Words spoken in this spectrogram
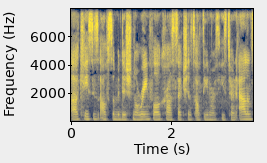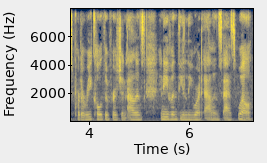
uh, cases of some additional rainfall across sections of the northeastern islands, Puerto Rico, the Virgin Islands, and even the Leeward Islands as well.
